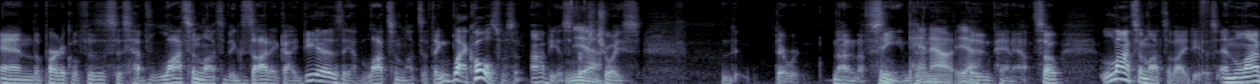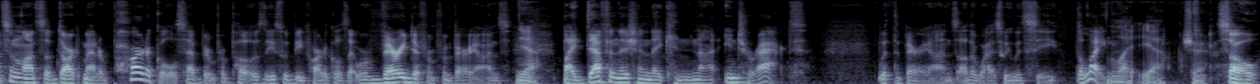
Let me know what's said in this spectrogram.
And the particle physicists have lots and lots of exotic ideas. They have lots and lots of things. Black holes was an obvious first Yeah. choice. There were not enough seen. pan out, yeah. They didn't pan out. So lots and lots of ideas. And lots and lots of dark matter particles have been proposed. These would be particles that were very different from baryons. Yeah. By definition, they cannot interact with the baryons. Otherwise, we would see the light. Light. Yeah. Sure. So,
